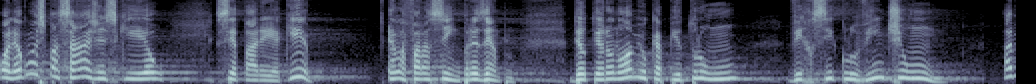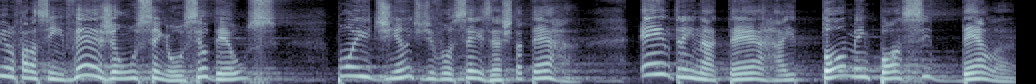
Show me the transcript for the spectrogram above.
Olha, algumas passagens que eu separei aqui, ela fala assim, por exemplo, Deuteronômio capítulo 1, versículo 21. A Bíblia fala assim: Vejam o Senhor, seu Deus, põe diante de vocês esta terra. Entrem na terra e tomem posse dela,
